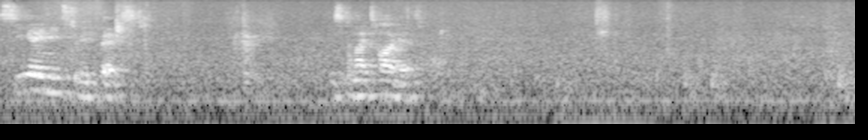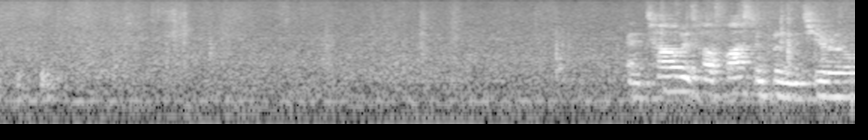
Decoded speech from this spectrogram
Ca needs to be fixed. This is my target. And tau is how fast I'm putting material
